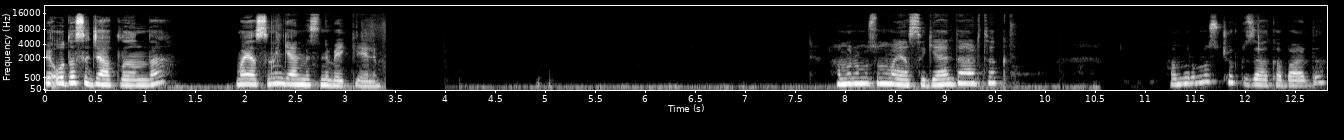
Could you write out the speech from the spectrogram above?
Ve oda sıcaklığında mayasının gelmesini bekleyelim. Hamurumuzun mayası geldi artık. Hamurumuz çok güzel kabardı.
